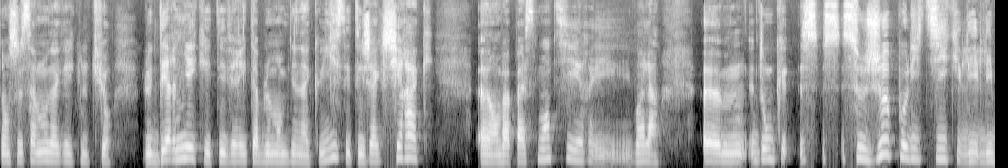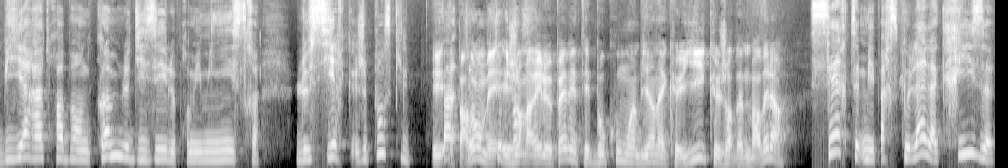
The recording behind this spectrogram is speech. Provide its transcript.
dans ce salon d'agriculture. Le dernier qui était véritablement bien accueilli, c'était Jacques Chirac. On on va pas se mentir, et voilà. Donc, ce jeu politique, les, les billards à trois bandes, comme le disait le Premier ministre le cirque. Je pense qu'il. Pardon, mais Jean-Marie Le Pen était beaucoup moins bien accueilli que Jordan Bardella. Certes, mais parce que là, crise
